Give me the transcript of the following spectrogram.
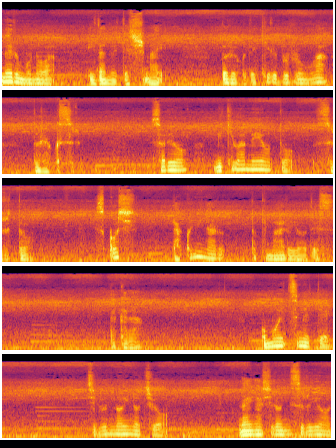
ねるものは委ねてしまい努力できる部分は努力する。それを見極めようとすると少し楽になる時もあるようです。だから思い詰めて自分の命をないがしろにするような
